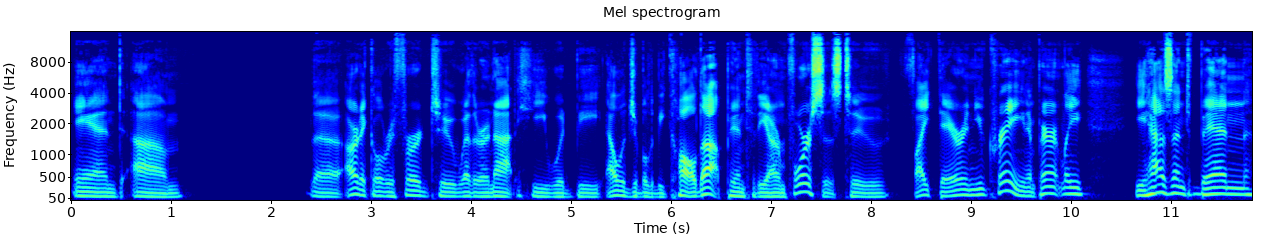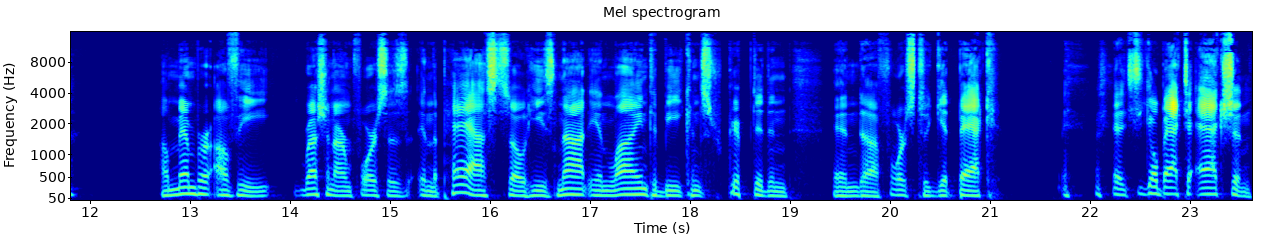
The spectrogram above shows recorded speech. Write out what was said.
and um, the article referred to whether or not he would be eligible to be called up into the armed forces to fight there in Ukraine. Apparently, he hasn't been a member of the Russian armed forces in the past, so he's not in line to be conscripted and and uh, forced to get back, go back to action,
